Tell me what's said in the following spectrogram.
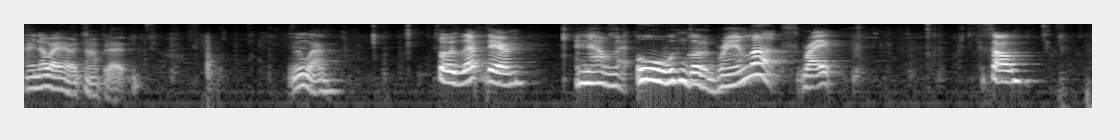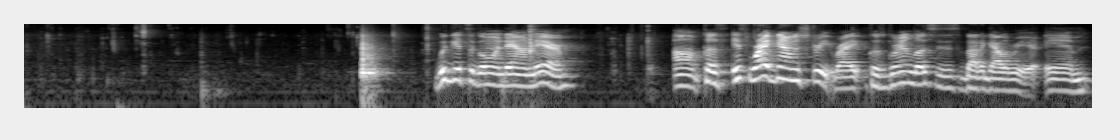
ain't nobody had time for that. Anyway. So we left there and I was like, oh, we can go to Grand Lux, right? So we get to going down there um because it's right down the street right because grand lux is by the galleria and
